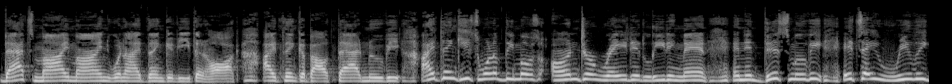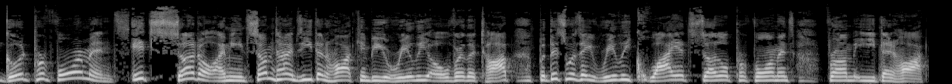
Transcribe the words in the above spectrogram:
That's my mind when I think of Ethan Hawke. I think about that movie. I think he's one of the most underrated leading man. And in this movie, it's a really good performance. It's subtle. I mean, sometimes Ethan Hawke can be really over the top, but this was a really quiet, subtle performance from Ethan Hawke.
